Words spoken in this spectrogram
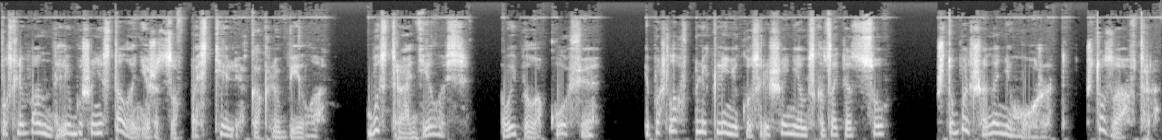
После ванны Либуша не стала нежиться в постели, как любила. Быстро оделась, выпила кофе и пошла в поликлинику с решением сказать отцу, что больше она не может, что завтра,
